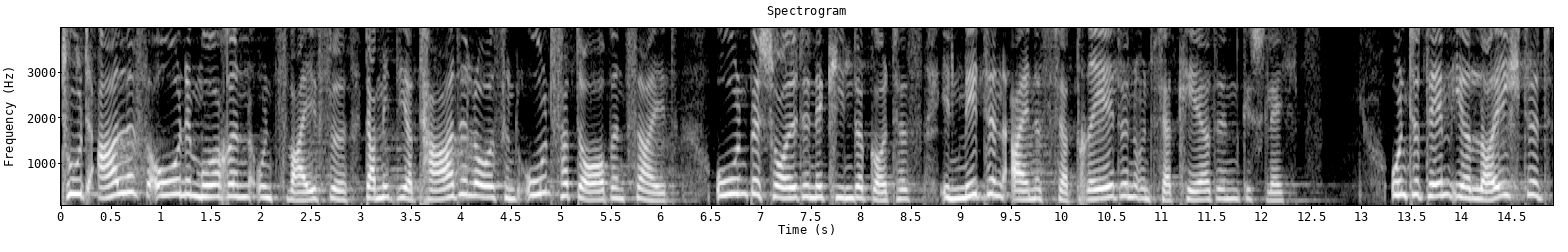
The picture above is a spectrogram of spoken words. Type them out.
Tut alles ohne Murren und Zweifel, damit ihr tadellos und unverdorben seid, unbescholtene Kinder Gottes inmitten eines verdrehten und verkehrten Geschlechts unter dem ihr leuchtet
